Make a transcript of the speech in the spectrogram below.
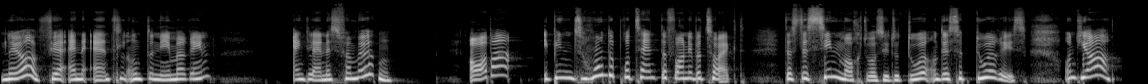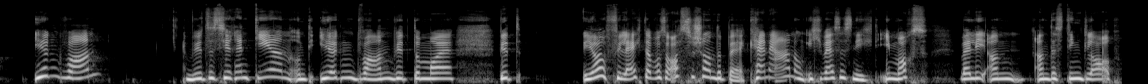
naja, für eine Einzelunternehmerin ein kleines Vermögen. Aber ich bin zu 100% davon überzeugt, dass das Sinn macht, was ich da tue und deshalb tue ich es. Und ja, irgendwann wird es sich rentieren und irgendwann wird da mal, wird ja, vielleicht auch was auszuschauen dabei. Keine Ahnung, ich weiß es nicht. Ich mach's, weil ich an, an das Ding glaube.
